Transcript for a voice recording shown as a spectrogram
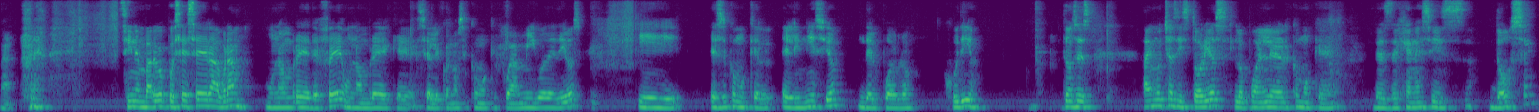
Sin embargo, pues ese era Abraham, un hombre de fe, un hombre que se le conoce como que fue amigo de Dios y ese es como que el, inicio del pueblo judío. Entonces, hay muchas historias, lo pueden leer como que desde Génesis 12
